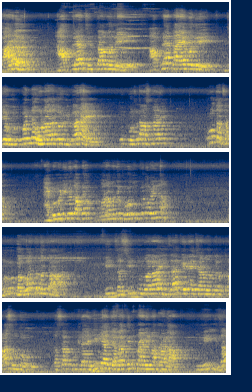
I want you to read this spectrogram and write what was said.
कारण आपल्या चित्तामध्ये आपल्या कायामध्ये जे उत्पन्न होणारा जो विकार आहे तो कुठला असणार आहे? क्रोधाचा. ॲटोमॅटिकच आपल्या मनामध्ये क्रोध उत्पन्न होईल ना. म्हणून भगवंत म्हणतात की जशी तुम्हाला इजा केल्याच्यानंतर त्रास होतो तसा कुठल्याही या जगातील प्राणी मात्राला तुम्ही इजा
